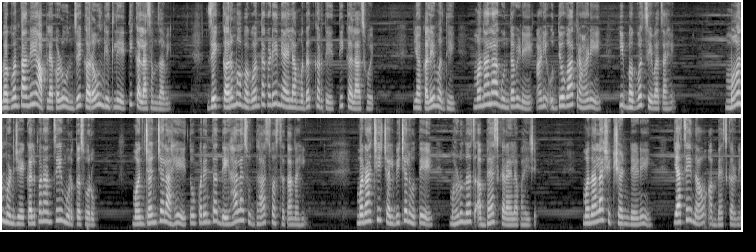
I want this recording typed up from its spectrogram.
भगवंताने आपल्याकडून जे करवून घेतले ती कला समजावी. जे कर्म भगवंताकडे न्यायला मदत करते ती कलाच होय. या कलेमध्ये मनाला गुंतविणे आणि उद्योगात राहणे ही भगवत सेवाच आहे. मन म्हणजे कल्पनांचे मूर्त स्वरूप. मन चंचल आहे तोपर्यंत देहाला सुद्धा स्वस्थता नाही. मनाची चलबिचल होते म्हणूनच अभ्यास करायला पाहिजे. मनाला शिक्षण देणे याचे नाव अभ्यास करणे.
